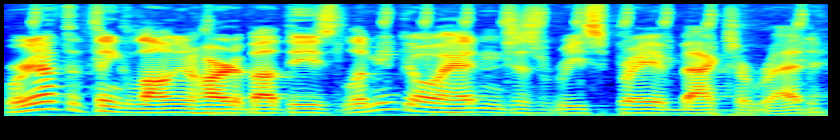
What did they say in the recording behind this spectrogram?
we're gonna have to think long and hard about these. Let me go ahead and just respray it back to red.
